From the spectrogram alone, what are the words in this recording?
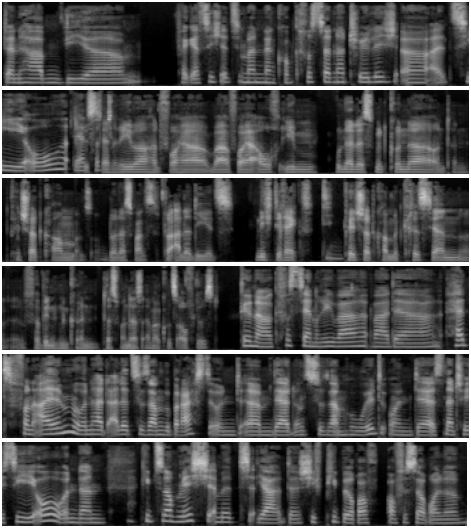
dann haben wir, vergesse ich jetzt jemanden, dann kommt Christian natürlich äh, als CEO. Christian Reber hat vorher, war vorher auch eben Wunderlist-Mitgründer und dann Pitch.com und so. Nur, dass man es für alle, die jetzt nicht direkt Pitch.com mit Christian äh, verbinden können, dass man das einmal kurz auflöst. Genau, Christian Reber war der Head von allem und hat alle zusammengebracht und ähm, der hat uns zusammengeholt und der ist natürlich CEO und dann gibt's noch mich mit ja der Chief People Officer Rolle.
